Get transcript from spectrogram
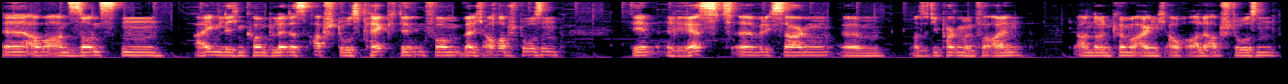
Äh, aber ansonsten eigentlich ein komplettes Abstoßpack. Den Inform werde ich auch abstoßen. Den Rest äh, würde ich sagen, ähm, also die packen wir in Verein. Die anderen können wir eigentlich auch alle abstoßen.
